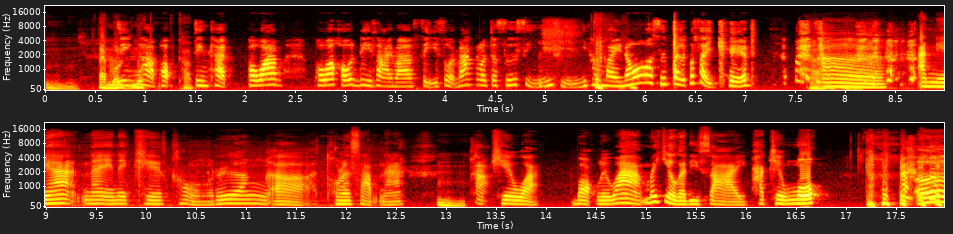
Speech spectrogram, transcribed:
อืมแต่มุดจริงมุดค่ะเพราะครับจริงค่ะ เพราะว่า เพราะว่าเขาดีไซน์มาสีสวยมากเราจะซื้อสีนี้สีนี้ทำไมเนาะซื้อไปแล้วก็ใส่เคสเอ่ออันเนี้ยในในเคสของเรื่องเอ่อโทรศัพท์นะอืมค่ะเคลอะบอกเลยว่าไม่เกี่ยวกับดีไซน์พาเคลงก เออ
